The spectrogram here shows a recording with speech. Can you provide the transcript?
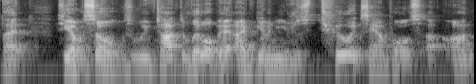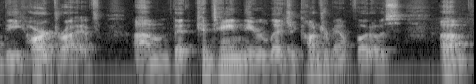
but you know so, so, we've talked a little bit. I've given you just two examples uh, on the hard drive um, that contain the alleged contraband photos. Um,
